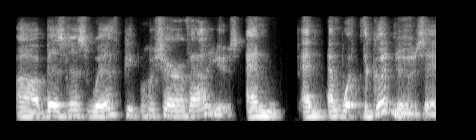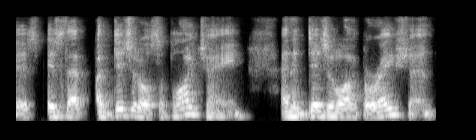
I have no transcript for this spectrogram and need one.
uh, business with people who share our values. And and and what the good news is is that a digital supply chain and a digital operation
